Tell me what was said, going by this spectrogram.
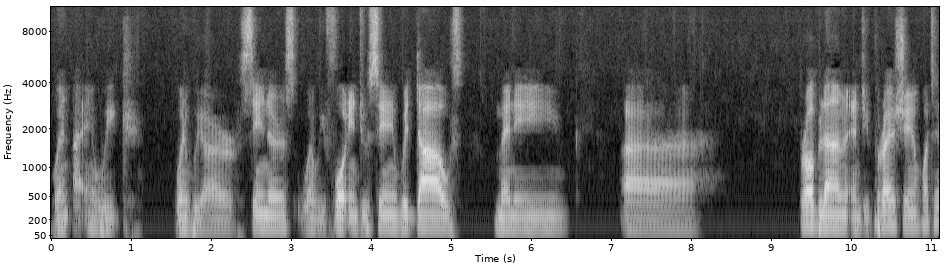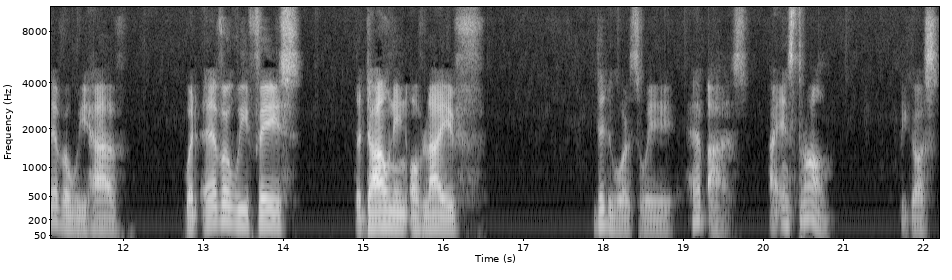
When I am weak, when we are sinners, when we fall into sin with doubts, many uh, problem and depression, whatever we have, whatever we face, the downing of life, the words will help us. I am strong because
